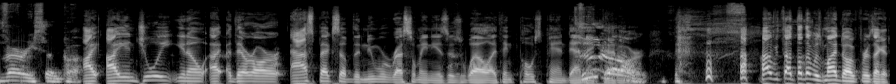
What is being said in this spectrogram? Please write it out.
very super. I, I enjoy, you know, I, there are aspects of the newer WrestleManias as well. I think post pandemic that are. I, was, I thought that was my dog for a second.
